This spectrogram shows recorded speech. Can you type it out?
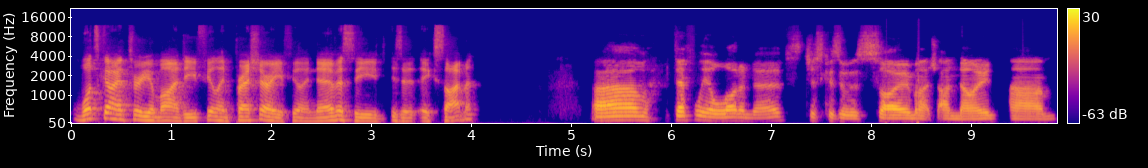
what's going through your mind? Are you feeling pressure? Are you feeling nervous? You, is it excitement? Um, definitely a lot of nerves, just because it was so much unknown. Um,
